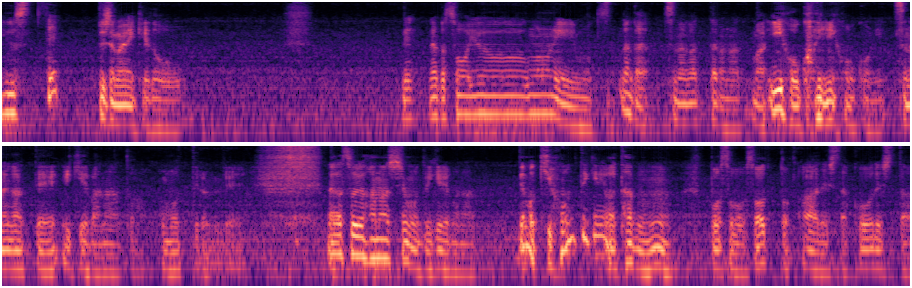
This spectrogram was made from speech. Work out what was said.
いうステップじゃないけど、ね、なんかそういうものにもつなんか繋がったらな、まあいい方向にいい方向に繋がっていけばなと思ってるんで、なんかそういう話もできればな。でも基本的には多分、ボソボソっと、ああでした、こうでした、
